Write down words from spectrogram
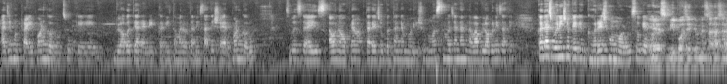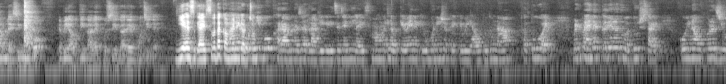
આજે હું ટ્રાય પણ કરું છું કે બ્લોગ અત્યારે એડિટ કરીને તમારા બધાની સાથે શેર પણ કરું. સો બસ ગાઈઝ આવો નવો પ્રેમ આપતા રહેજો બધાને મળીશું. મસ્ત મજાના નવા બ્લોગની સાથે. કદાચ બની શકે કે ઘરે જ હું મળું શું કહેવું? યસ બી પોઝિટિવ ને સારા સારા બ્લેસિંગ આપો કે ભાઈ આવતીકાલે ખુશી ઘરે પહોંચી જાય. યસ ગાઈસ બધા કમેન્ટ કરજો. બહુ ખરાબ નજર લાગી ગઈ છે જેની લાઈફમાં મતલબ કહેવાય ને કે એવું બની શકે કે ભાઈ આવું બધું ના થતું હોય. બટ મહેનત કરીએ ને તો બધું જ થાય. કોઈના ઉપર જીવ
